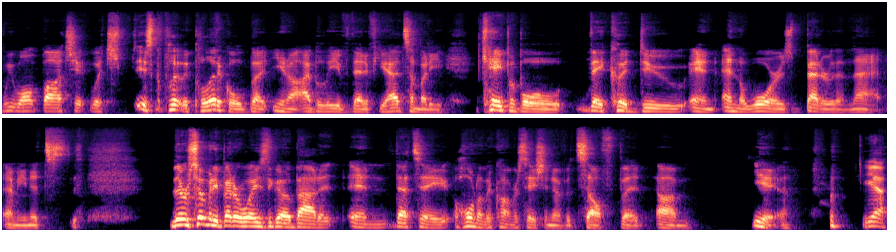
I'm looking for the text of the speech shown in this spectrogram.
we won't botch it, which is completely political. But, you know, I believe that if you had somebody capable, they could do and end the wars better than that. I mean, it's there are so many better ways to go about it, and that's a whole nother conversation of itself. But um yeah. yeah.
